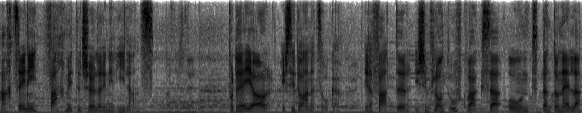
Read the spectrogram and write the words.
18, Fachmittelschülerin in Ilanz. Vor drei Jahren ist sie hier angezogen. Ihr Vater ist im Flont aufgewachsen und Antonella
